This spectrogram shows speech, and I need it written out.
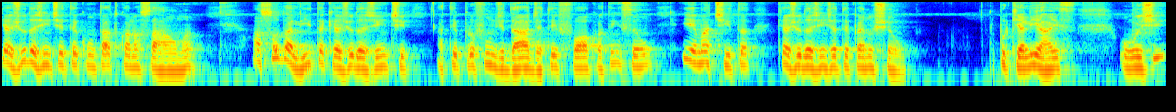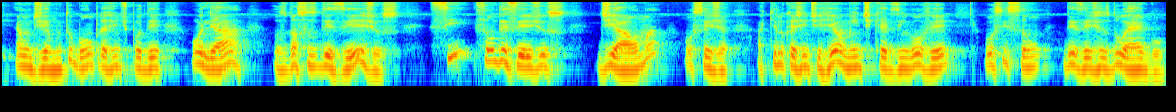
que ajuda a gente a ter contato com a nossa alma. A sodalita, que ajuda a gente a ter profundidade, a ter foco, atenção. E hematita, que ajuda a gente a ter pé no chão. porque, aliás, hoje é um dia muito bom para a gente poder olhar os nossos desejos, se são desejos de alma, ou seja, aquilo que a gente realmente quer desenvolver, ou se são desejos do ego.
